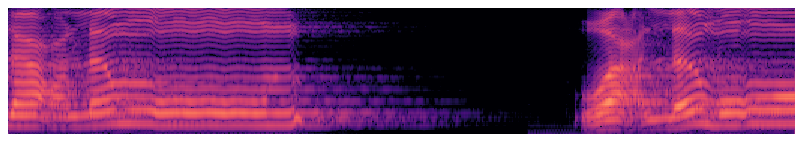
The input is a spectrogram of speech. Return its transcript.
تعلمون. واعلموا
